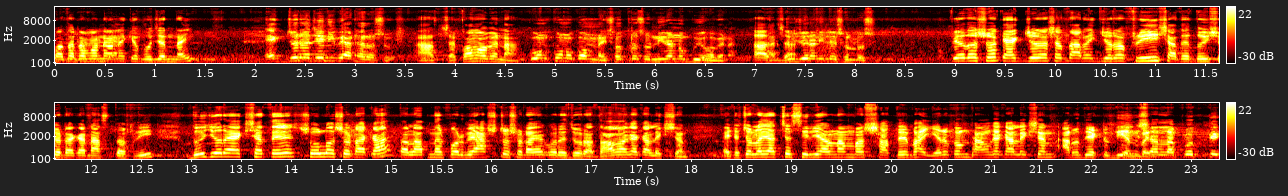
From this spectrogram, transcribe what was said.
কথাটা মানে হ্যাঁ। অনেকে বুঝেন নাই। এক জোড়া যে নিবে আঠারোশো। আচ্ছা কম হবে না। কোন কোনো কম নাই সতেরোশো নিরানব্বই হবে না। আর আচ্ছা। দুই জোড়া নিলে ষোলোশো। প্রিয় দর্শক এক জোড়ার সাথে আরেক জোড়া ফ্রি সাথে দুইশো টাকা নাস্তা ফ্রি দুই জোড়া একসাথে ষোলোশো টাকা তাহলে আপনার পড়বে আটশোশো টাকা করে জোড়া ধামাকা কালেকশন এটা চলে যাচ্ছে সিরিয়াল নাম্বার সাথে। ভাই এরকম ধামাকা কালেকশন আরও দুই একটা ভাই। ইনশাল্লাহ প্রত্যেক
